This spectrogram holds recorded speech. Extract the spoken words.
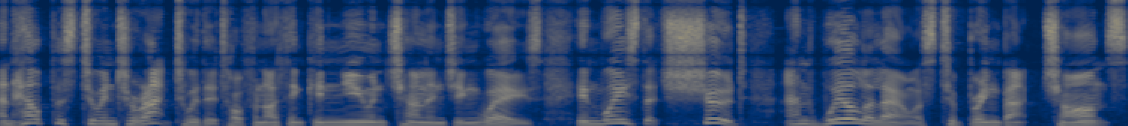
and help us to interact with it, often, I think, in new and challenging ways, in ways that should and will allow us to bring back chance,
